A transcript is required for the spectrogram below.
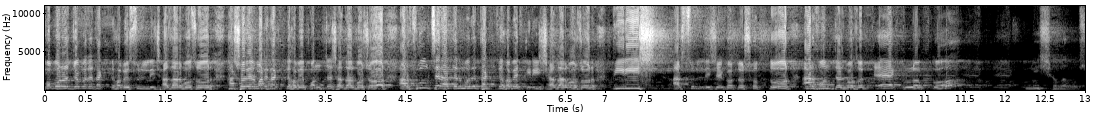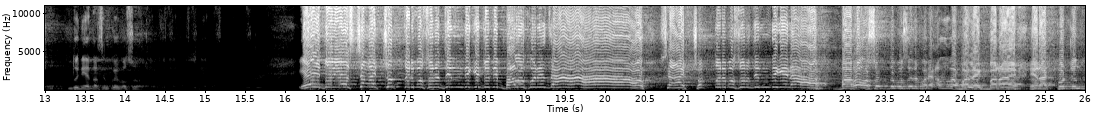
কবরের জগতে থাকতে হবে চল্লিশ হাজার বছর, হাসরের মাঠে থাকতে হবে পঞ্চাশ হাজার বছর, আর ফুলছে রাতের মধ্যে থাকতে হবে তিরিশ হাজার বছর। তিরিশ আর চল্লিশে কত? সত্তর। আর পঞ্চাশ বছর, এক লক্ষ বিশ হাজার বছর। দুনিয়াতে আছেন কই বছর? এই দুনিয়ার ষাট সত্তর বছরের জিন্দিগি যদি ভালো করে যাও ষাট সত্তর বছর জিন্দিগি না, বারো চোদ্দ বছরের পরে আল্লাহ বালেক বানায়। এর আগ পর্যন্ত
